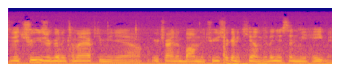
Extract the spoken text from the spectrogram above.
The trees are gonna come after me now. You're trying to bomb the trees. They're gonna kill me. Then you send me hate mail.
